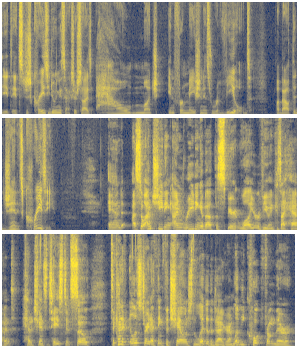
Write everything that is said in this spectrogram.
it, it's just crazy doing this exercise. How much information is revealed about the gin? It's crazy. And uh, so I'm cheating. I'm reading about the spirit while you're reviewing because I haven't had a chance to taste it. So to kind of illustrate, I think the challenge that led to the diagram, let me quote from their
